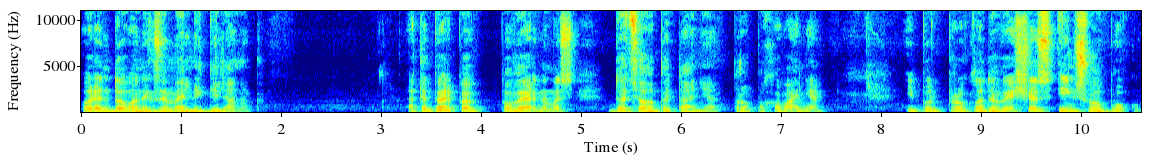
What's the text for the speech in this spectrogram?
орендованих земельних ділянок. А тепер повернемось до цього питання про поховання і про- кладовище з іншого боку.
